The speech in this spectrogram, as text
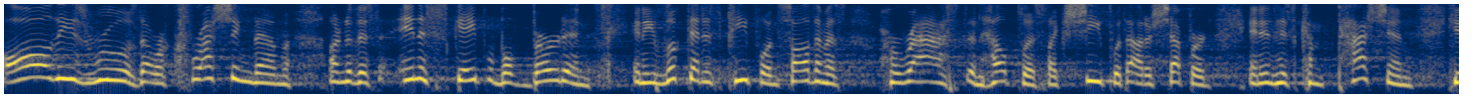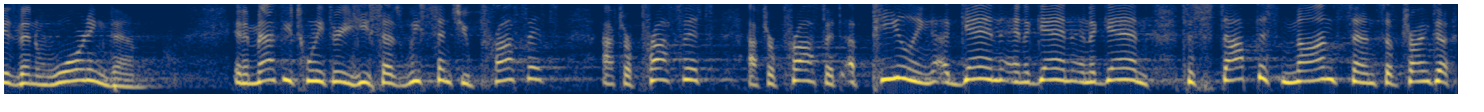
all these rules that were crushing them under this inescapable burden. And he looked at his people and saw them as harassed and helpless, like sheep without a shepherd. And in his compassion, he has been warning them and in Matthew 23, he says, We sent you prophet after prophet after prophet, appealing again and again and again to stop this nonsense of trying to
